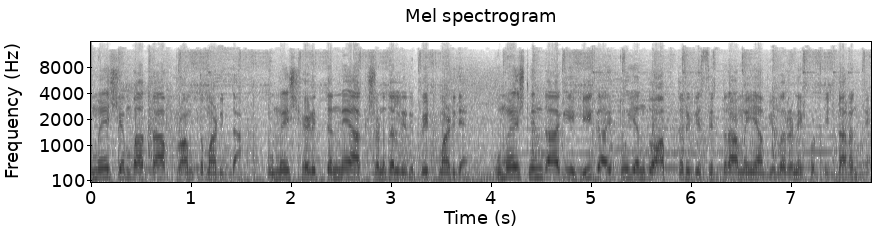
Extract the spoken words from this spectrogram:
ಉಮೇಶ್ ಎಂಬಾತ ಪ್ರಾಂಪ್ಟ್ ಮಾಡಿದ್ದ. ಉಮೇಶ್ ಹೇಳಿದ್ದನ್ನೇ ಆ ಕ್ಷಣದಲ್ಲಿ ರಿಪೀಟ್ ಮಾಡಿದೆ. ಉಮೇಶ್ನಿಂದಾಗಿ ಹೀಗಾಯಿತು ಎಂದು ಆಪ್ತರಿಗೆ ಸಿದ್ದರಾಮಯ್ಯ ವಿವರಣೆ ಕೊಟ್ಟಿದ್ದಾರಂತೆ.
